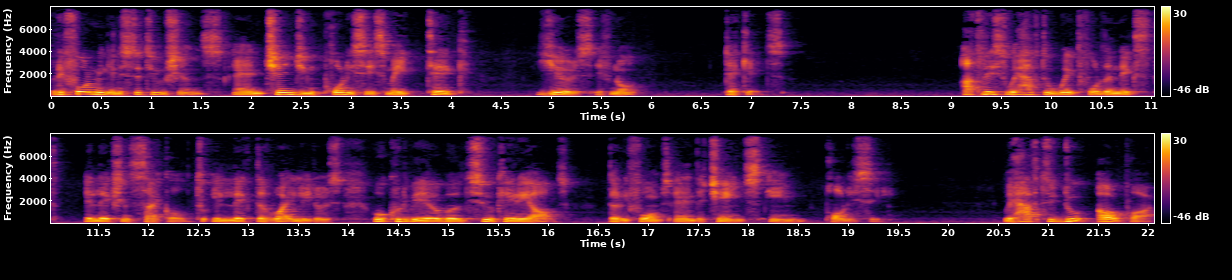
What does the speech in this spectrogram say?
reforming institutions and changing policies may take years, if not decades. At least we have to wait for the next election cycle to elect the right leaders who could be able to carry out the reforms and the change in policy. We have to do our part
